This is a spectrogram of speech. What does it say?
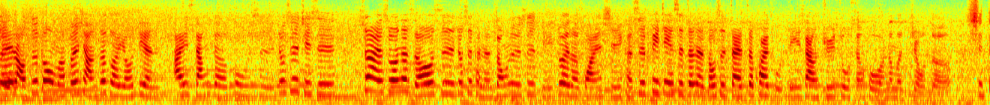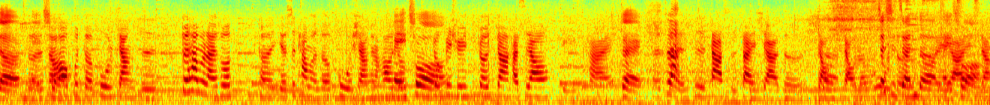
所以老师跟我们分享这个有点哀伤的故事，就是其实虽然说那时候是就是可能中日是敌对的关系，可是毕竟是真的都是在这块土地上居住生活那么久的。是的，对，然后不得不这样子，对他们来说可能也是他们的故乡，然后没错，就必须就这样还是要离开。对，这也是大时代下的小小人物，这是真的，没错。这样。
